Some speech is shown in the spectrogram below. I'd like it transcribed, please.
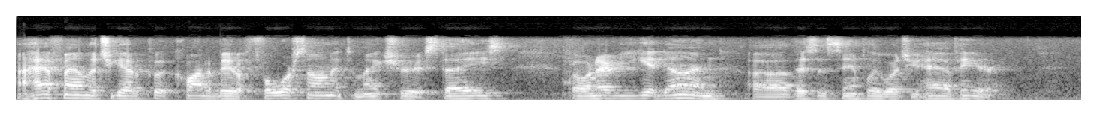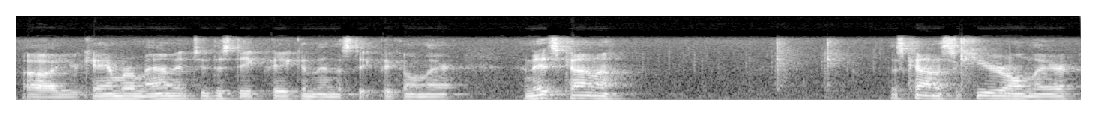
I have found that you got to put quite a bit of force on it to make sure it stays. But whenever you get done, uh, this is simply what you have here. Uh, your camera mounted to the StickPic and then the StickPic on there. And it's kind of it's kind of secure on there.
